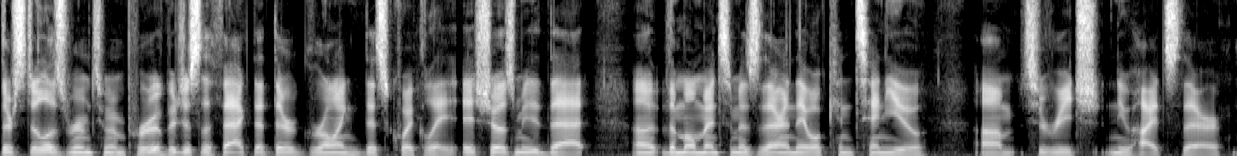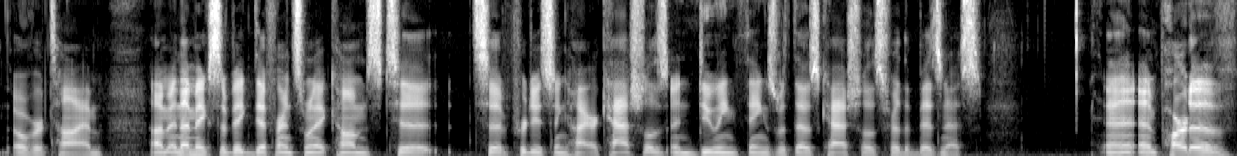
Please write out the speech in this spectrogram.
There still is room to improve, but just the fact that they're growing this quickly, it shows me that uh, the momentum is there and they will continue um, to reach new heights there over time. Um, and that makes a big difference when it comes to, to producing higher cash flows and doing things with those cash flows for the business. And, and part of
